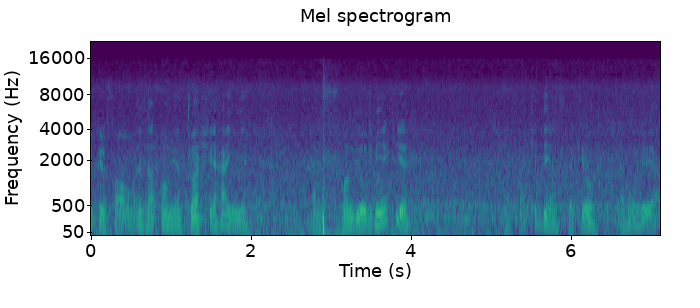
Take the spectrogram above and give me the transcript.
Aí pessoal, exato momento eu achei a rainha. Ela se escondeu de mim aqui. Ela tá aqui dentro, daqui eu, ver ela.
